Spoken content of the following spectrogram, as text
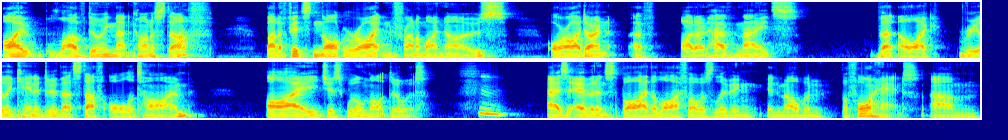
I love doing that kind of stuff, but if it's not right in front of my nose, or I don't I don't have mates that are like really keen to do that stuff all the time, I just will not do it. Hmm. As evidenced by the life I was living in Melbourne beforehand. Um,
